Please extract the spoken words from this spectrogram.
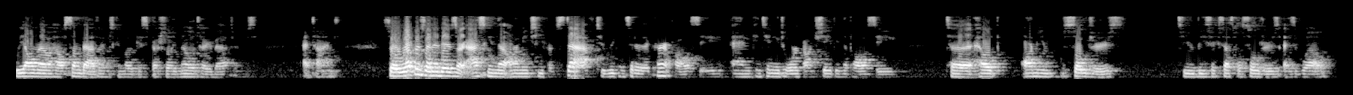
we all know how some bathrooms can look, especially military bathrooms at times. So representatives are asking the Army Chief of Staff to reconsider the current policy and continue to work on shaping the policy to help Army soldiers to be successful soldiers as well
